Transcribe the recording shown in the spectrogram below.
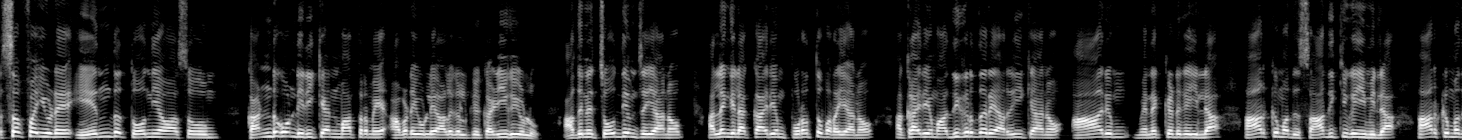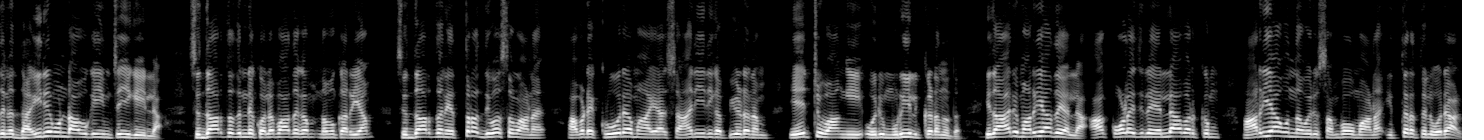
എസ് എഫ് ഐയുടെ എന്ത് തോന്നിയവാസവും കണ്ടുകൊണ്ടിരിക്കാൻ മാത്രമേ അവിടെയുള്ള ആളുകൾക്ക് കഴിയുകയുള്ളൂ. അതിനെ ചോദ്യം ചെയ്യാനോ അല്ലെങ്കിൽ അക്കാര്യം പുറത്തു പറയാനോ അക്കാര്യം അധികൃതരെ അറിയിക്കാനോ ആരും മെനക്കെടുകയില്ല. ആർക്കും അത് സാധിക്കുകയുമില്ല. ആർക്കും അതിന് ധൈര്യമുണ്ടാവുകയും ചെയ്യുകയില്ല. സിദ്ധാർത്ഥത്തിന്റെ കൊലപാതകം നമുക്കറിയാം. സിദ്ധാർത്ഥൻ എത്ര ദിവസമാണ് അവിടെ ക്രൂരമായ ശാരീരിക പീഡനം ഏറ്റുവാങ്ങി ഒരു മുറിയിൽ കിടന്നത്? ഇതാരും അറിയാതെയല്ല. ആ കോളേജിലെ എല്ലാവർക്കും അറിയാവുന്ന ഒരു സംഭവമാണ് ഇത്തരത്തിൽ ഒരാൾ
